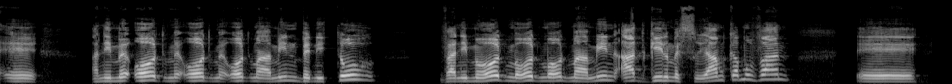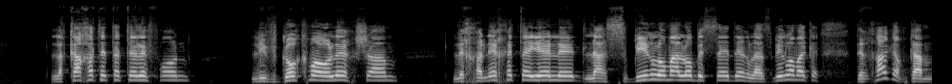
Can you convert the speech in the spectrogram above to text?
אה, אני מאוד מאוד מאוד מאמין בניטור, ואני מאוד מאוד מאוד מאמין עד גיל מסוים כמובן, אה, לקחת את הטלפון, לבדוק מה הולך שם, לחנך את הילד, להסביר לו מה לא בסדר, להסביר לו מה... דרך אגב, גם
